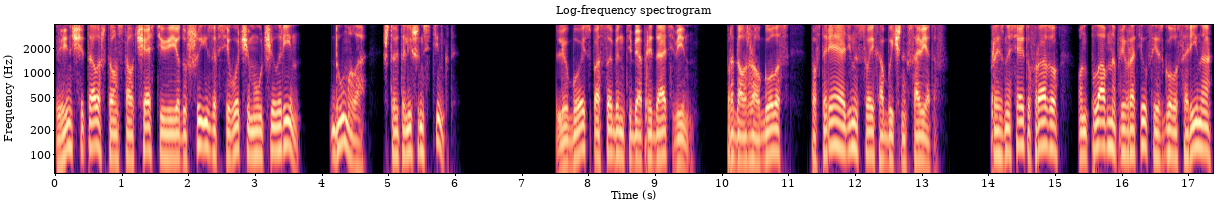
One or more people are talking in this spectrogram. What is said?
Вин считала, что он стал частью ее души из-за всего, чему учил Рин. Думала, что это лишь инстинкт. «Любой способен тебя предать, Вин», — продолжал голос, повторяя один из своих обычных советов. Произнося эту фразу, он плавно превратился из голоса Рина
